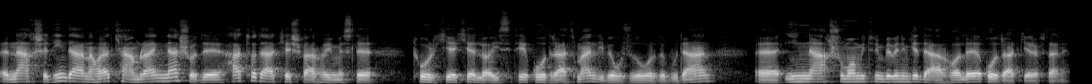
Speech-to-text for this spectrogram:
نقش دین در نهایت کمرنگ نشده. حتی در کشورهایی مثل ترکیه که لایسیته قدرتمندی به وجود آورده بودن این نقش رو ما می‌تونیم ببینیم که در حال قدرت گرفتنه.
